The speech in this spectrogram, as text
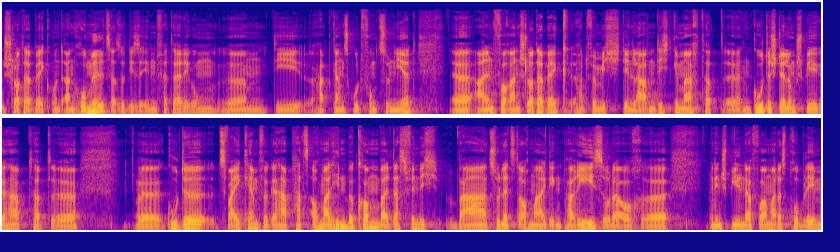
Schlotterbeck und an Hummels. Also diese Innenverteidigung, ähm, die hat ganz gut funktioniert. Äh, allen voran Schlotterbeck hat für mich den Laden dicht gemacht, hat äh, ein gutes Stellungsspiel gehabt, hat äh, äh, gute Zweikämpfe gehabt, hat es auch mal hinbekommen, weil das, finde ich, war zuletzt auch mal gegen Paris oder auch äh, in den Spielen davor mal das Problem.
